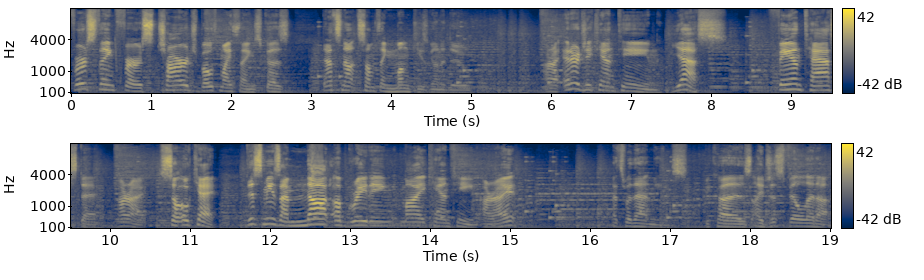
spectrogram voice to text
first thing first, charge both my things, because that's not something Monkey's gonna do. Alright, Energy Canteen. Yes. Fantastic. Alright, so okay. This means I'm not upgrading my canteen, alright? That's what that means. Because I just filled it up.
